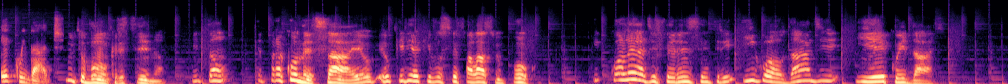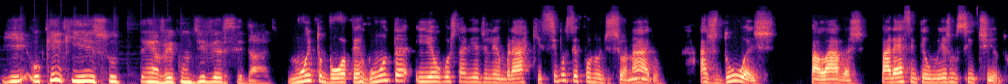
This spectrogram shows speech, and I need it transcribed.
equidade. Muito bom, Cristina. Então, para começar, eu, eu queria que você falasse um pouco qual é a diferença entre igualdade e equidade. E o que, que isso tem a ver com diversidade? Muito boa pergunta, e eu gostaria de lembrar que, se você for no dicionário, as duas palavras parecem ter o mesmo sentido.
